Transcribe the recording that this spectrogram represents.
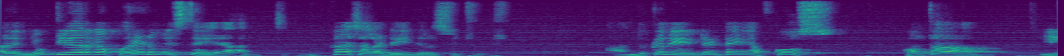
అది న్యూక్లియర్గా పరిణమిస్తే ఇంకా చాలా డేంజరస్ సిచ్యువేషన్ అందుకని ఏంటంటే అఫ్ కోర్స్ కొంత ఈ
